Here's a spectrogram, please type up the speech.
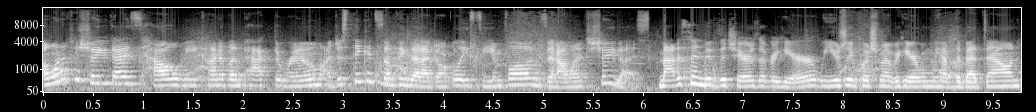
I wanted to show you guys how we kind of unpack the room. I just think it's something that I don't really see in vlogs and I wanted to show you guys. Madison moved the chairs over here. We usually push them over here when we have the bed down.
